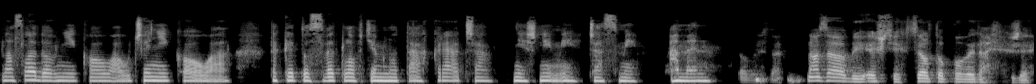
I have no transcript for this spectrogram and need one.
nasledovníkov a učeníkov a takéto svetlo v temnotách kráča dnešnými časmi. Amen. Dobre, tak. Na záver ešte chcel to povedať, že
